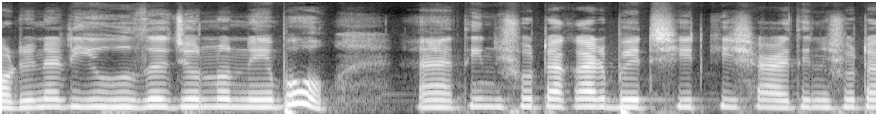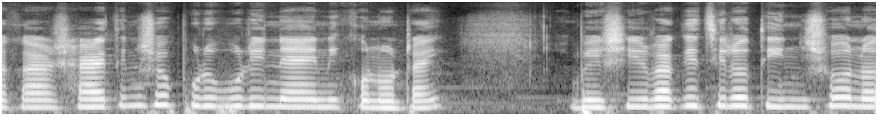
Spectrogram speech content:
অর্ডিনারি ইউজের জন্য নেব। তিনশো টাকার বেডশিট কি সাড়ে তিনশো টাকার সাড়ে তিনশো পুরোপুরি নেয়নি কোনোটাই। বেশিরভাগই ছিল তিনশো না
